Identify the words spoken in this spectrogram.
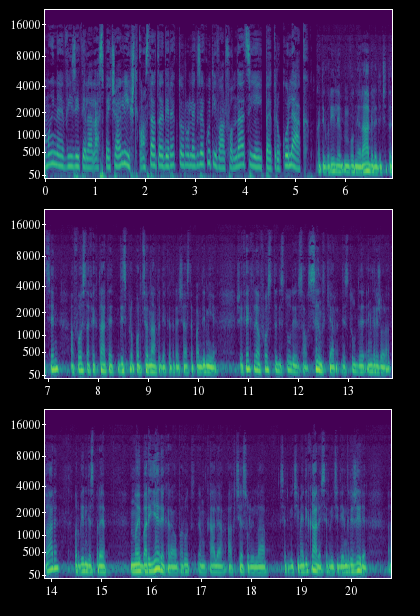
amâne vizitele la specialiști, constată directorul executiv al Fundației Petru Culeac. Categoriile vulnerabile de cetățeni au fost afectate disproporționat de către această pandemie și efectele au fost destul de, sau sunt chiar destul de îngrijorătoare. Vorbim despre noi bariere care au apărut în calea accesului la servicii medicale, servicii de îngrijire, uh,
